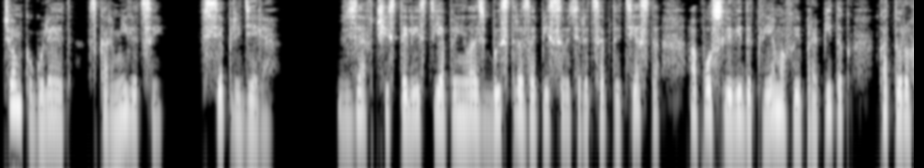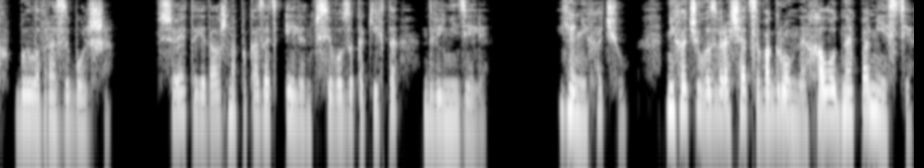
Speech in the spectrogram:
Тёмка гуляет с кормилицей. Все пределы. Взяв чистый лист, я принялась быстро записывать рецепты теста, а после вида кремов и пропиток, которых было в разы больше. Все это я должна показать Эллен всего за каких-то две недели. Я не хочу. Не хочу возвращаться в огромное холодное поместье,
